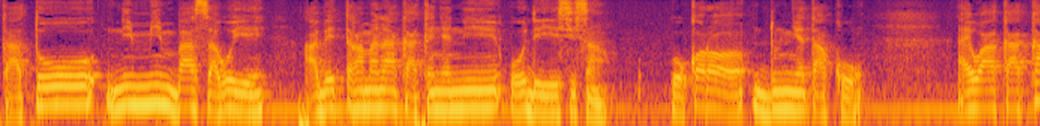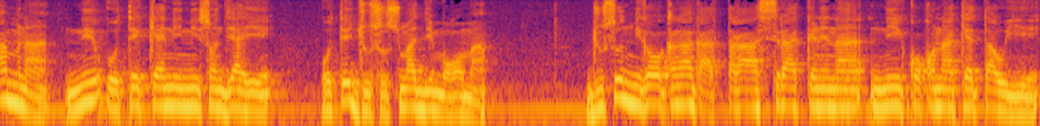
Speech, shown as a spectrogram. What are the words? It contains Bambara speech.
k'a to ni min b'a sago ye a bɛ tagamana ka kɛɲɛ ni o de ye sisan o kɔrɔ dunɲɛta ko ayiwa k'a kan mina ni o tɛ kɛ ni nisɔndiya ye o tɛ jususuma di mɔgɔ ma jusu nigɛw ka kan ka taga sira kelen na ni kɔkɔna kɛtaw ye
